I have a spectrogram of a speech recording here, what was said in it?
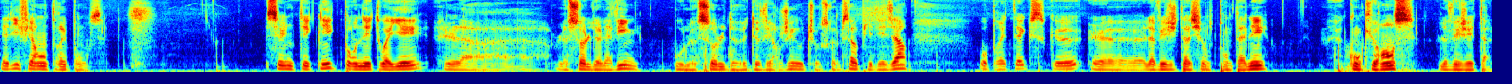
il y a différentes réponses. C'est une technique pour nettoyer la- le sol de la vigne ou le sol de, de verger ou de choses comme ça au pied des arbres, au prétexte que la végétation spontanée concurrence le végétal.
